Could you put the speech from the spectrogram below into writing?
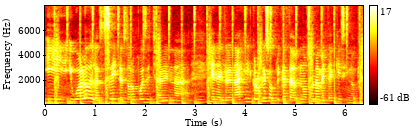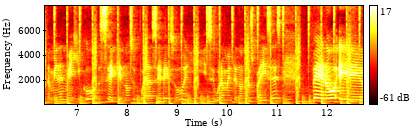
y igual lo de los aceites, no lo puedes echar en, la, en el drenaje, creo que eso aplica no solamente aquí, sino que también en México sé que no se puede hacer eso y, y seguramente en otros países, pero eh,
